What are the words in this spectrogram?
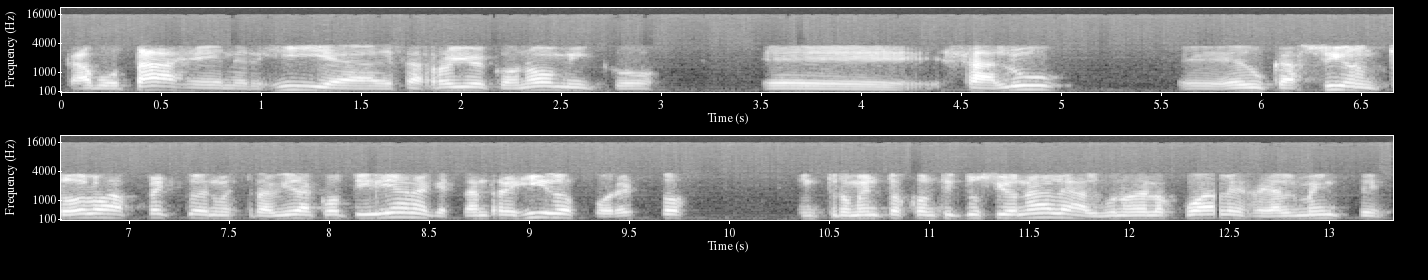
cabotaje, energía, desarrollo económico, eh, salud, eh, educación, todos los aspectos de nuestra vida cotidiana que están regidos por estos instrumentos constitucionales, algunos de los cuales realmente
